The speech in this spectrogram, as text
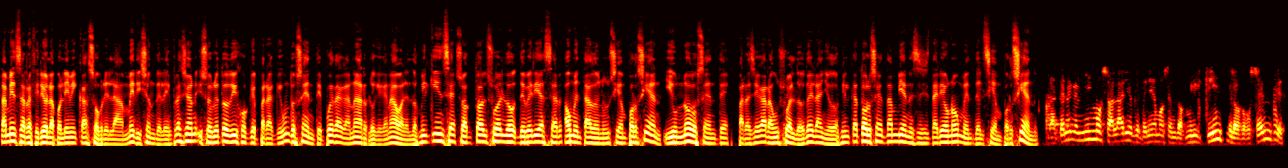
También se refirió a la polémica sobre la medición de la inflación y sobre todo dijo que para que un docente pueda ganar lo que ganaba en el 2015, su actual sueldo debería ser aumentado en un 100% y un no docente para llegar a un sueldo del año 2014 también necesitaría un aumento del 100%. Para tener el mismo salario que teníamos en 2015 los docentes,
